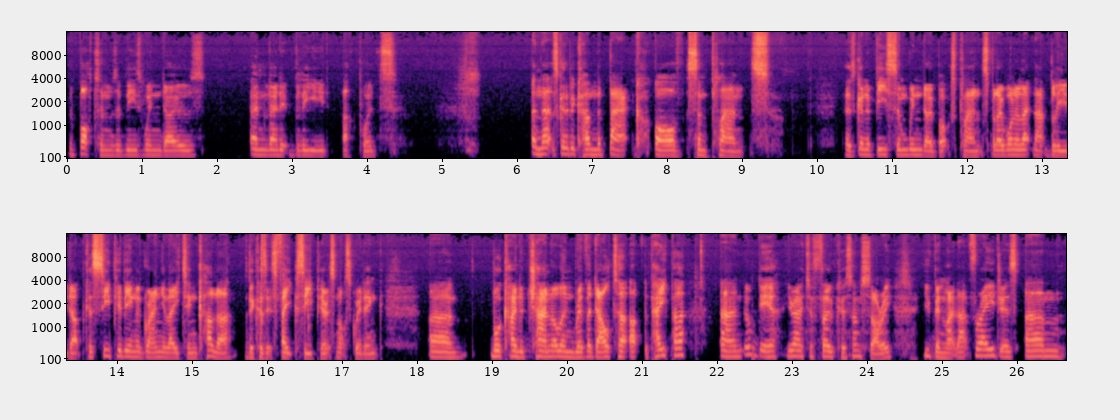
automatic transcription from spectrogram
the bottoms of these windows and let it bleed upwards. And that's going to become the back of some plants. There's going to be some window box plants, but I want to let that bleed up because sepia being a granulating colour, because it's fake sepia, it's not squid ink, um, will kind of channel and river delta up the paper. And oh dear, you're out of focus. I'm sorry. You've been like that for ages. Um,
